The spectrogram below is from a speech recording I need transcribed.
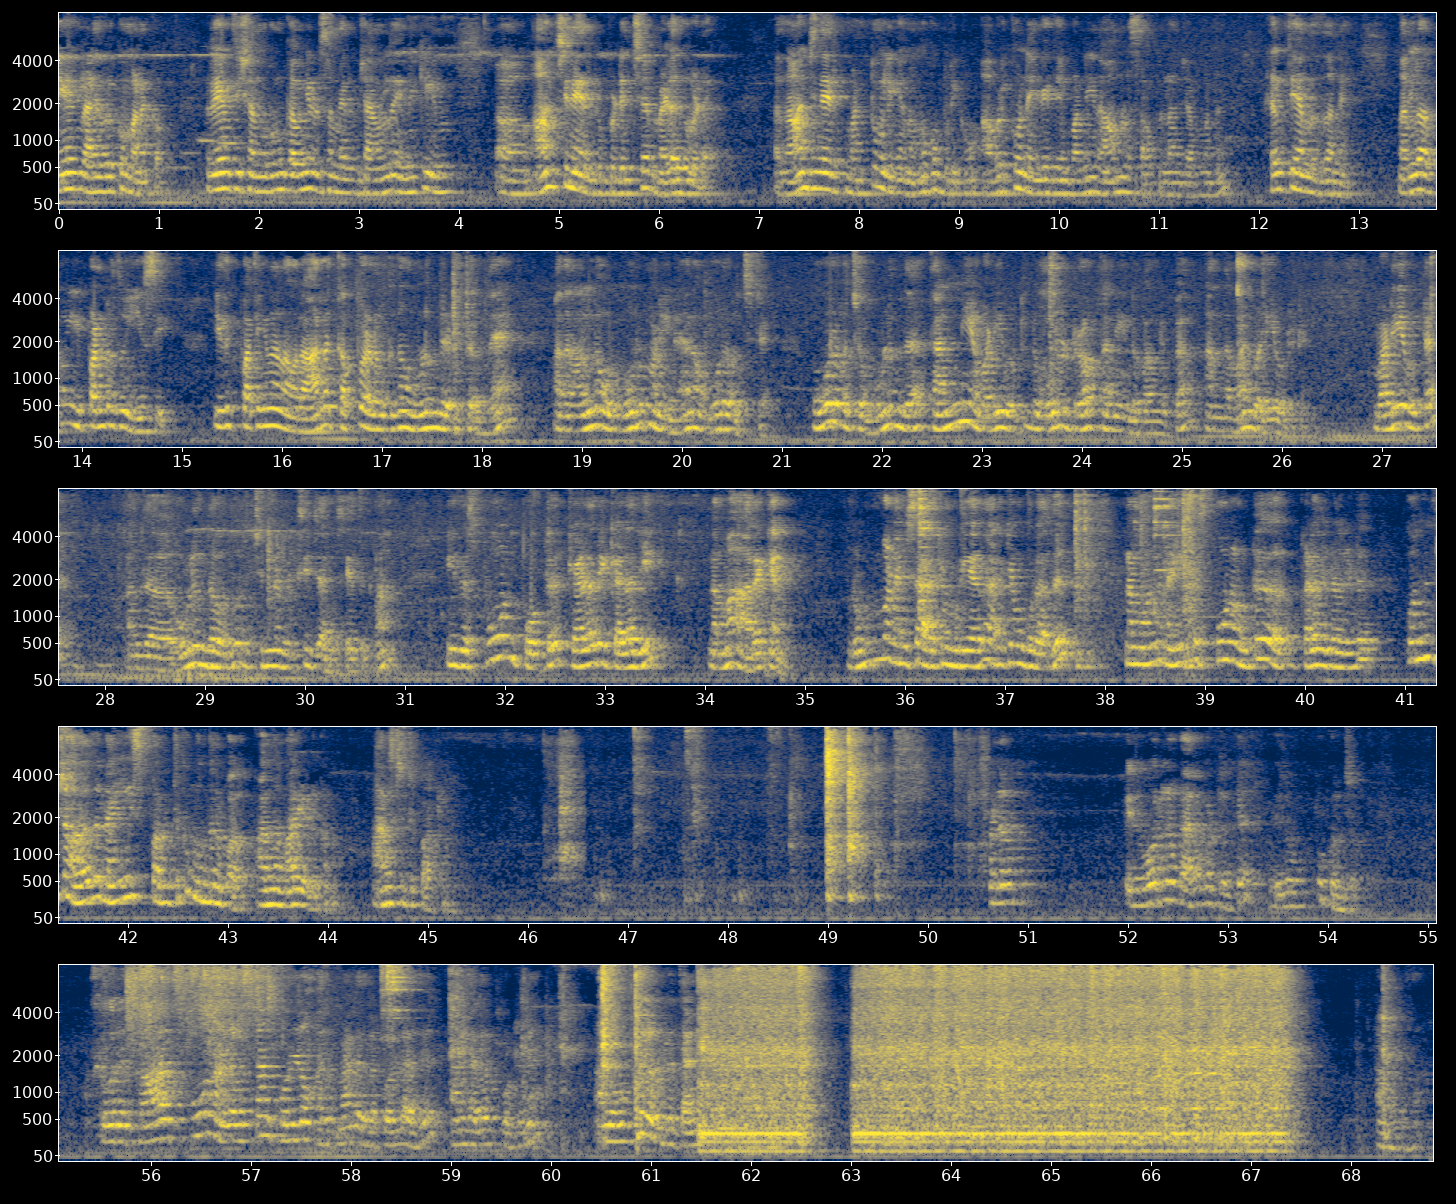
நேர்கள் அனைவருக்கும் வணக்கம். ரேவதி சண்முகம் கவிஞர் சமையல் சேனலில் இன்னைக்கு ஆஞ்சநேயருக்கு பிடிச்ச மிளகு வடை. அது ஆஞ்சநேயருக்கு மட்டும் இல்லைங்க நமக்கும் பிடிக்கும். அவருக்கும் நைவேத்தியம் பண்ணி நாமளும் சாப்பிடலாம் ஜம்முன்னு ஹெல்த்தியானது தானே. நல்லா இருக்கும் இது பண்ணுறதும் ஈஸி இதுக்கு பார்த்தீங்கன்னா நான் ஒரு அரை கப்பு அளவுக்கு தான் உளுந்து எடுத்துருந்தேன் அதை நல்லா ஒரு ஒரு மணி நேரம் ஊற வச்சுட்டேன். ஊற வச்ச உளுந்த தண்ணியை வடிய விட்டு இந்த ஒரு ட்ராப் தண்ணி இந்த பாருங்க இப்போ. அந்த மாதிரி வடிய விட்டுட்டேன். வடிய விட்ட அந்த உளுந்தை வந்து ஒரு சின்ன மிக்ஸி ஜார் சேர்த்துக்கலாம். இதை ஸ்பூன் போட்டு கிளறி கிளறி நம்ம அரைக்கணும். ரொம்ப நைஸாக அரைக்க முடியாது அரைக்கவும் கூடாது. நம்ம வந்து நைஸாக ஸ்பூனை விட்டு கிளறி கிளறிட்டு கொஞ்சம் அதாவது நைஸ் பதத்துக்கு முந்தின பதம் அந்த மாதிரி எடுக்கணும். அரைச்சிட்டு பார்க்கலாம். இது ஓரளவுக்கு அரைப்பட்டிருக்கு. இதில் உப்பு கொஞ்சம். ஒரு கால் ஸ்பூன் அளவுக்கு தான் கொள்ளும். அதுக்கு மேலே அதில் கொள்ளாது. அந்த அளவுக்கு போட்டுன்னு அந்த உப்பில் விடுற தண்ணி அவ்வளோதான்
